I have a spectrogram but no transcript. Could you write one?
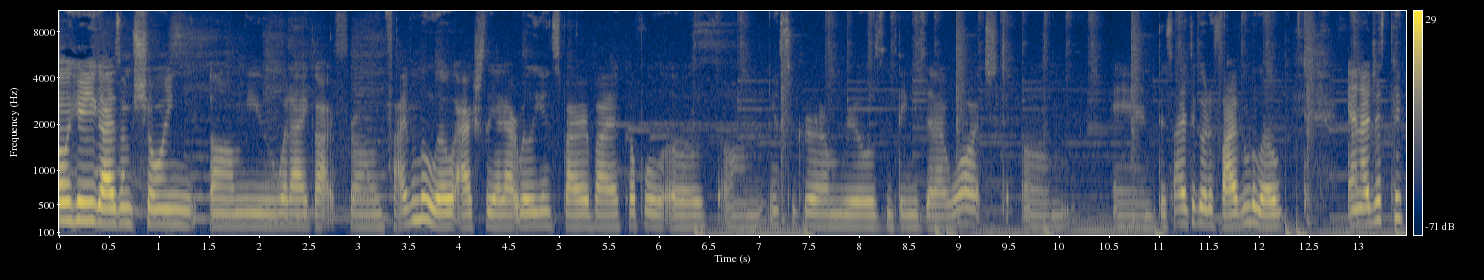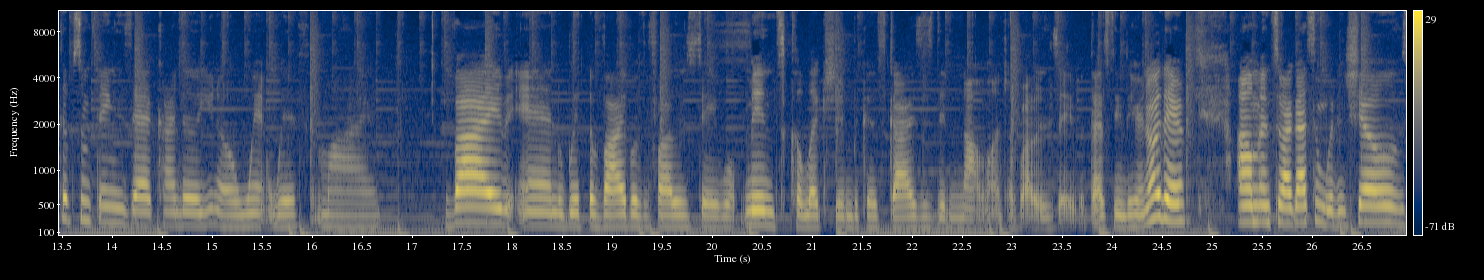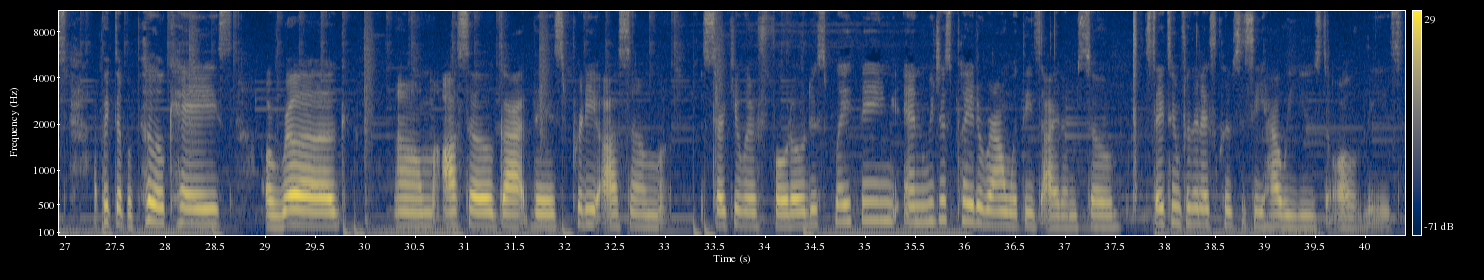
here you guys, I'm showing um, you what I got from Five and Below. Actually, I got really inspired by a couple of um, Instagram reels and things that I watched um, and decided to go to Five and Below. And I just picked up some things that kind of, you know, went with my vibe and with the vibe of the Father's Day, well, men's collection because guys did not launch on Father's Day, but that's neither here nor there. Um, and so I got some wooden shelves. I picked up a pillowcase, a rug. Um, also got this pretty awesome circular photo display thing, and we just played around with these items. So stay tuned for the next clips to see how we used all of these.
